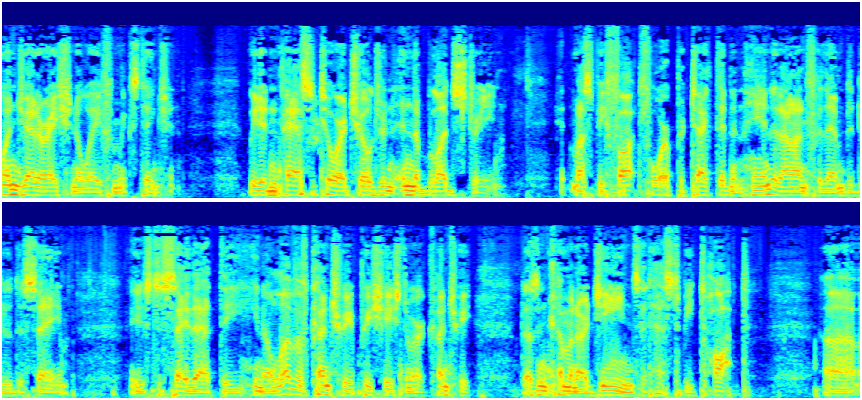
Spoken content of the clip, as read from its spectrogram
one generation away from extinction. We didn't pass it to our children in the bloodstream. It must be fought for, protected, and handed on for them to do the same. I used to say that the you know love of country, appreciation of our country, doesn't come in our genes. It has to be taught. Uh,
